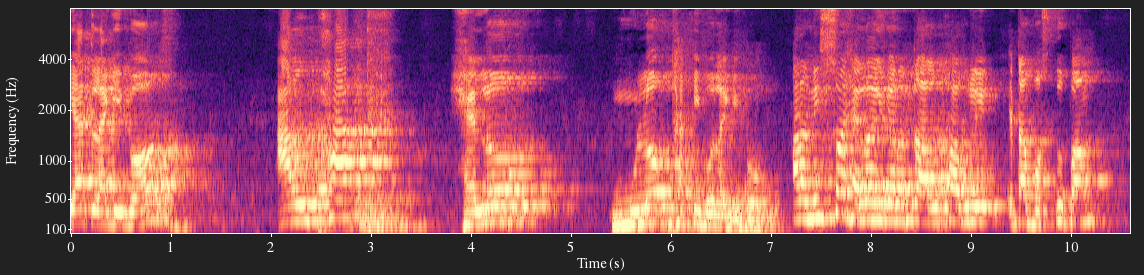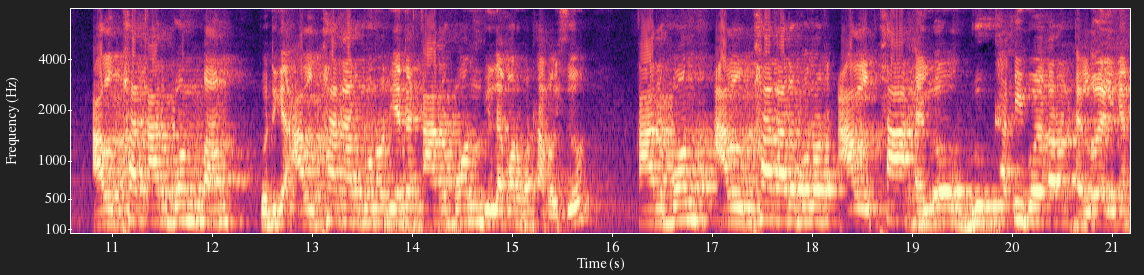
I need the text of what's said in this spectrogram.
ইয়াত লাগিব আলফাত হেলো মূলক থাকিব লাগিব। আৰু নিশ্চয় হেলো এলকেনতো আলফা বুলি এটা বস্তু পাম। আলফা কাৰ্বন পাম। গতিকে আলফা কাৰ্বনত ইয়াতে কাৰ্বনবিলাকৰ কথা কৈছোঁ। কাৰ্বন আলফা কাৰ্বনত আলফা হেলো গ্ৰুপ থাকিবই কাৰণ হেলো এলকেন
